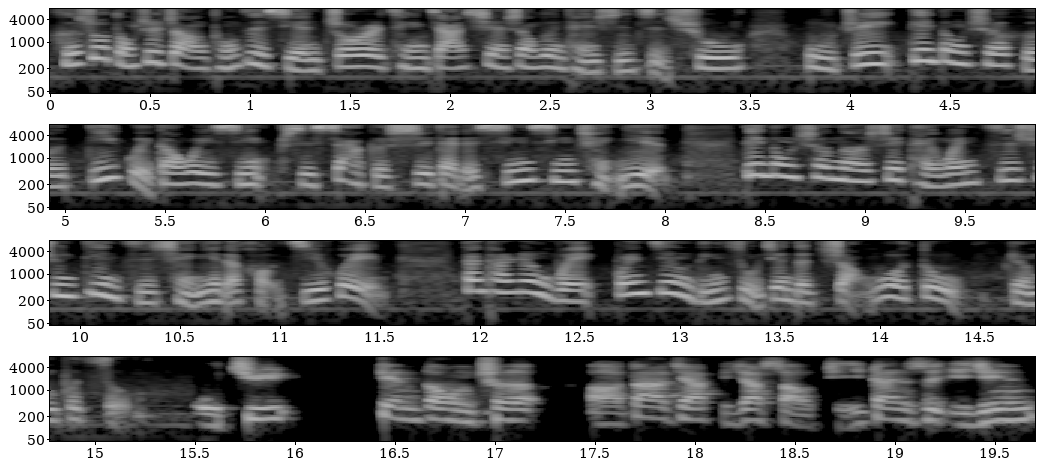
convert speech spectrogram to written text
和硕董事长童子贤周二参加线上论坛时指出，五 G 电动车和低轨道卫星是下个世代的新兴产业。电动车呢是台湾资讯电子产业的好机会，但他认为关键零组件的掌握度仍不足。五 G 电动车。啊，大家比较少提，但是已经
